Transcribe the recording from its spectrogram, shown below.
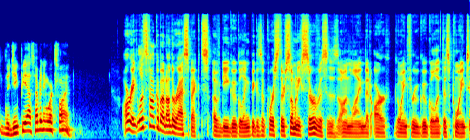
the GPS. Everything works fine. All right, let's talk about other aspects of de-googling because of course there's so many services online that are going through Google at this point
